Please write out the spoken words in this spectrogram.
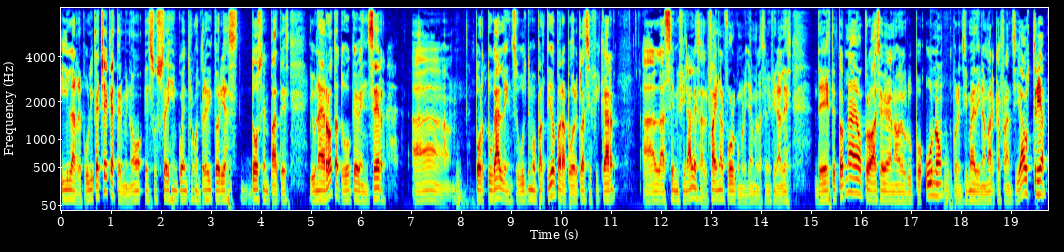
y la República Checa. Terminó esos seis encuentros con tres victorias, dos empates y una derrota. Tuvo que vencer a Portugal en su último partido para poder clasificar a las semifinales, al Final Four, como le llaman las semifinales de este torneo. Croacia había ganado el grupo 1 por encima de Dinamarca, Francia y Austria.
